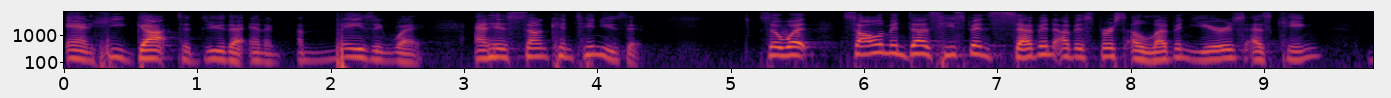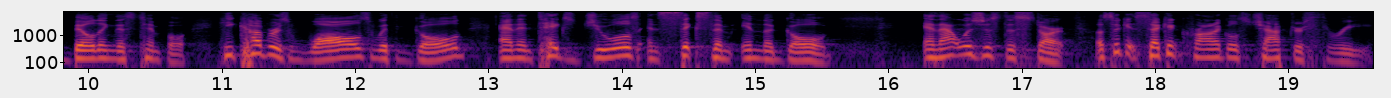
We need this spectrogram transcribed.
and he got to do that in an amazing way. And his son continues it. So, what Solomon does, he spends seven of his first 11 years as king building this temple. He covers walls with gold and then takes jewels and sticks them in the gold. And that was just the start. Let's look at Second Chronicles chapter 3.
